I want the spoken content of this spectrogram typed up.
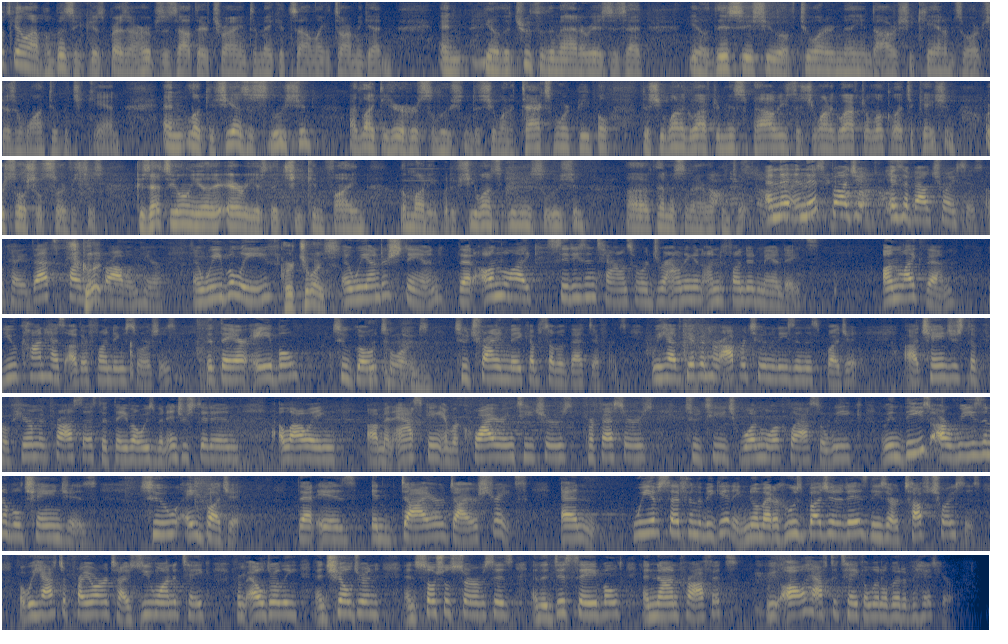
Well, it's getting a lot of publicity because President Herbst is out there trying to make it sound like it's Armageddon. And, you know, the truth of the matter is, is that, you know, this issue of $200 million she can't absorb. She doesn't want to, but she can. And look, if she has a solution, I'd like to hear her solution. Does she want to tax more people? Does she want to go after municipalities? Does she want to go after local education or social services? Because that's the only other areas that she can find the money. But if she wants to give me a solution, uh, Themis and I are open to it. And, the, and this budget is about choices, okay? That's part of the problem here. And we believe Her choice. and we understand that unlike cities and towns who are drowning in unfunded mandates, unlike them, UConn has other funding sources that they are able to go towards to try and make up some of that difference. We have given her opportunities in this budget, uh, changes to the procurement process that they've always been interested in, allowing um, and asking and requiring teachers, professors to teach one more class a week. I mean, these are reasonable changes to a budget that is in dire, dire straits. And we have said from the beginning, no matter whose budget it is, these are tough choices. But we have to prioritize. Do you want to take from elderly and children and social services and the disabled and nonprofits? We all have to take a little bit of a hit here.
